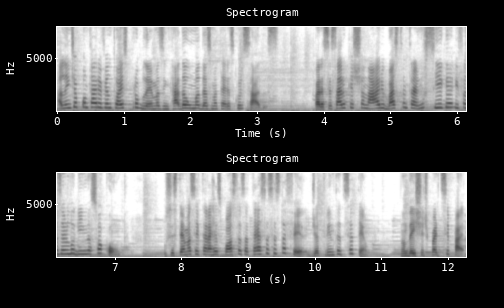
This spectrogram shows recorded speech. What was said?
além de apontar eventuais problemas em cada uma das matérias cursadas. Para acessar o questionário, basta entrar no SIGA e fazer login na sua conta. O sistema aceitará respostas até esta sexta-feira, dia 30 de setembro. Não deixe de participar.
